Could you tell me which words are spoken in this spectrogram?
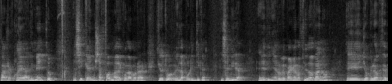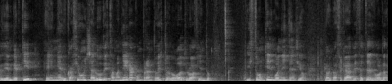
para recoger alimentos. Es decir, que hay muchas formas de colaborar. Y otro en la política. Dice, mira, el dinero que pagan los ciudadanos eh, yo creo que se podría invertir en educación, en salud de esta manera, comprando esto, lo otro, haciendo. Y esto tiene buena intención. Lo que pasa es que a veces te desborda.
